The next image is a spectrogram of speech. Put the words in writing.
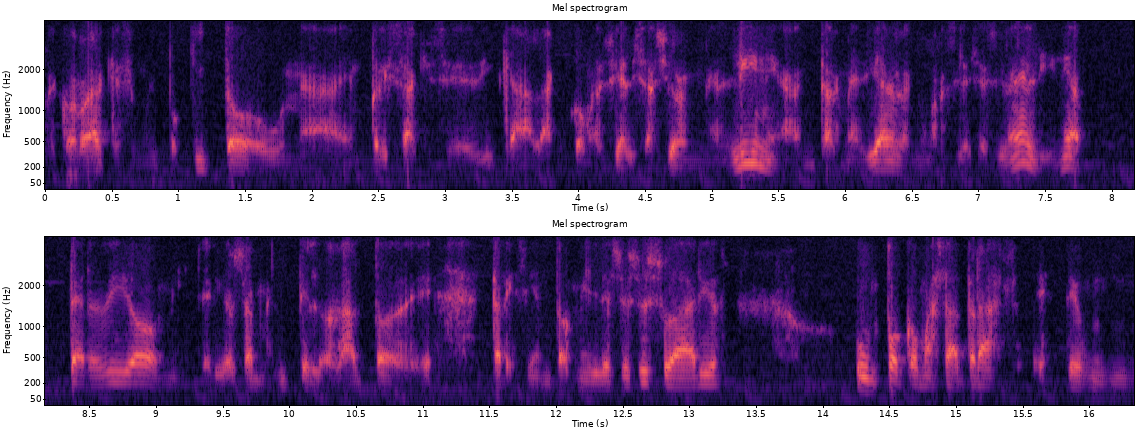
recordar que hace muy poquito una empresa que se dedica a la comercialización en línea, intermediar en la comercialización en línea, perdió misteriosamente los datos de 300.000 de sus usuarios. Un poco más atrás, este, un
